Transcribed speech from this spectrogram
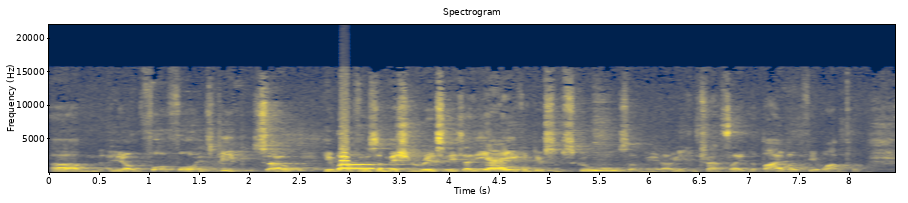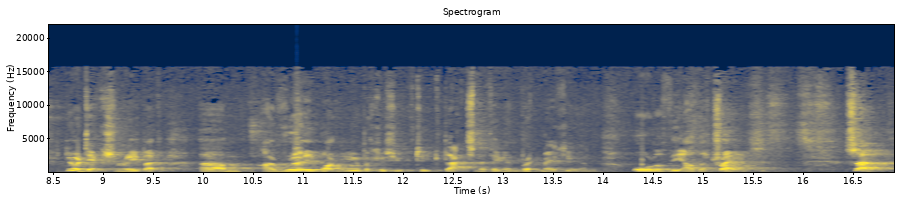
um, you know, for, for his people. So he welcomes the missionaries and he said, yeah, you can do some schools and, you know, you can translate the Bible if you want. And, do a dictionary, but um, I really want you because you can teach blacksmithing and brickmaking and all of the other trades. So,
